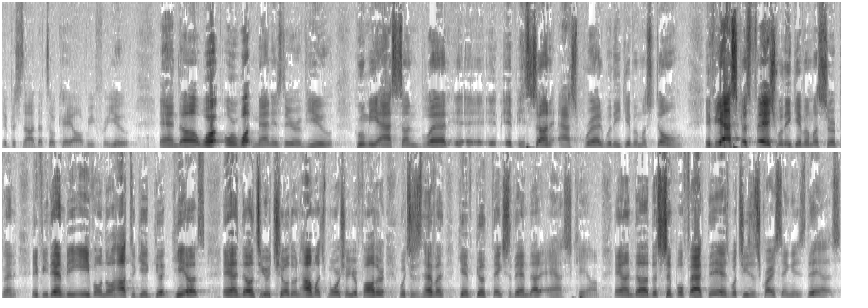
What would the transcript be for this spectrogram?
If it's not, that's okay. I'll read for you. And uh, what or what man is there of you whom he asked son bread, if his son asked bread, will he give him a stone? If he asks a fish, will he give him a serpent? If he then, being evil, know how to give good gifts and unto your children, how much more shall your Father, which is in heaven, give good things to them that ask him? And uh, the simple fact is, what Jesus Christ is saying is this.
